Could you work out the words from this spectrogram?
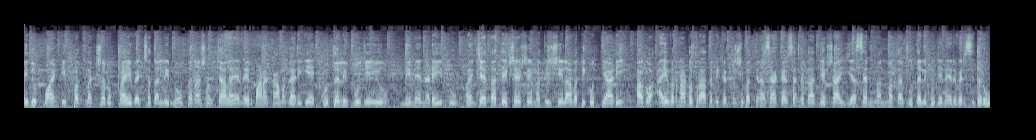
ಐದು ಪಾಯಿಂಟ್ ಇಪ್ಪತ್ತು ಲಕ್ಷ ರೂಪಾಯಿ ವೆಚ್ಚದಲ್ಲಿ ನೂತನ ಶೌಚಾಲಯ ನಿರ್ಮಾಣ ಕಾಮಗಾರಿಗೆ ಗುದ್ದಲಿ ಪೂಜೆಯು ನಿನ್ನೆ ನಡೆಯಿತು. ಪಂಚಾಯತ್ ಅಧ್ಯಕ್ಷೆ ಶ್ರೀಮತಿ ಶೀಲಾವತಿ ಕುತ್ಯಾಡಿ ಹಾಗೂ ಐವರ್ನಾಡು ಪ್ರಾಥಮಿಕ ಕೃಷಿ ಪತ್ತಿನ ಸಹಕಾರಿ ಸಂಘದ ಅಧ್ಯಕ್ಷ ಎಸ್ ಎನ್ ಮನ್ಮಥ ಗುದ್ದಲಿ ಪೂಜೆ ನೆರವೇರಿಸಿದರು.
